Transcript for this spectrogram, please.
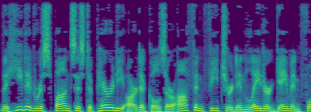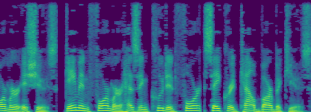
The heated responses to parody articles are often featured in later Game Informer issues. Game Informer has included four Sacred Cow barbecues.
